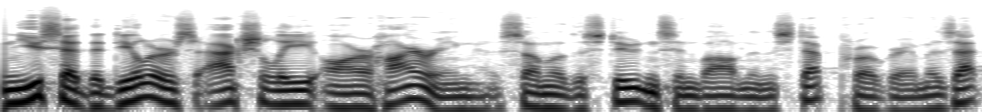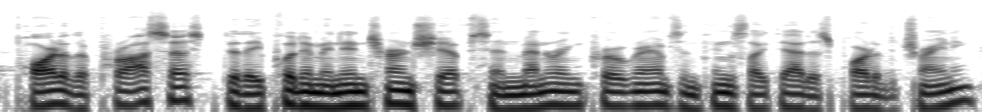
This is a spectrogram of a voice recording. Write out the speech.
And you said the dealers actually are hiring some of the students involved in the STEP program. Is that part of the process? Do they put them in internships and mentoring programs and things like that as part of the training?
